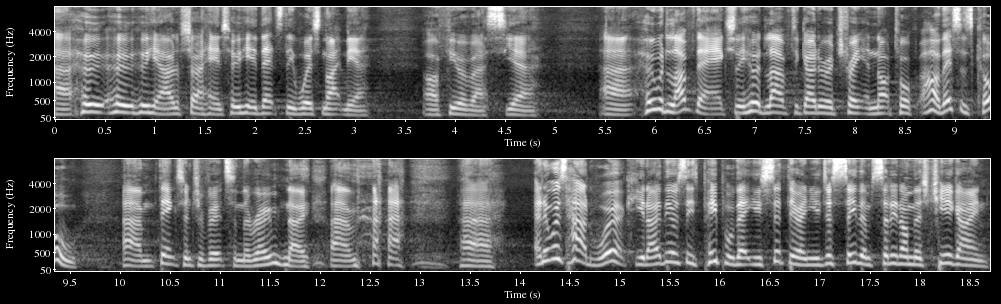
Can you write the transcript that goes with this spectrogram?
uh, who, who, who here, I'll show hands, who here, that's their worst nightmare? Oh, a few of us, yeah. Uh, who would love that actually? Who would love to go to a retreat and not talk? Oh, this is cool. Um, thanks, introverts in the room. No. Um, uh, and it was hard work, you know. There was these people that you sit there and you just see them sitting on this chair going,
